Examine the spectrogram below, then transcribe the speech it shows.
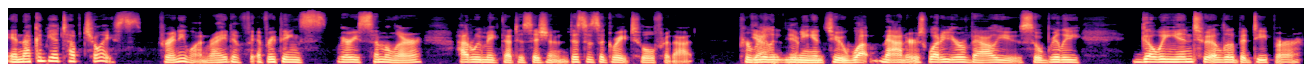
And that can be a tough choice for anyone, right? If everything's very similar, how do we make that decision? This is a great tool for that, for yeah, really leaning into what matters. What are your values? So really going into it a little bit deeper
